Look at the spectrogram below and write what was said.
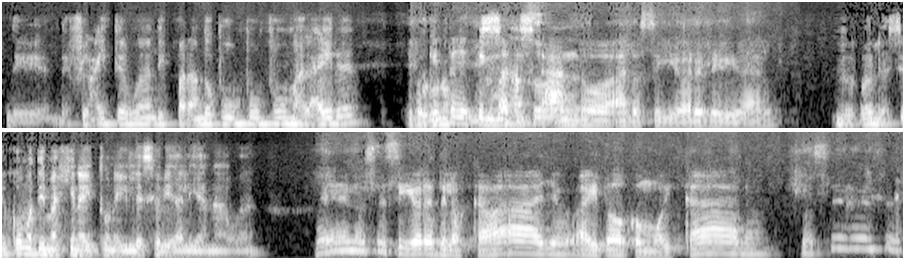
de, de flightes, weón, disparando pum, pum, pum al aire. ¿Y por qué pulsazos. estigmatizando a los seguidores de Vidal? ¿Cómo te imaginas tú una iglesia vidaliana, weón? Eh, no sé, seguidores de los caballos, ahí todos con moicanos, no sé, no sé.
